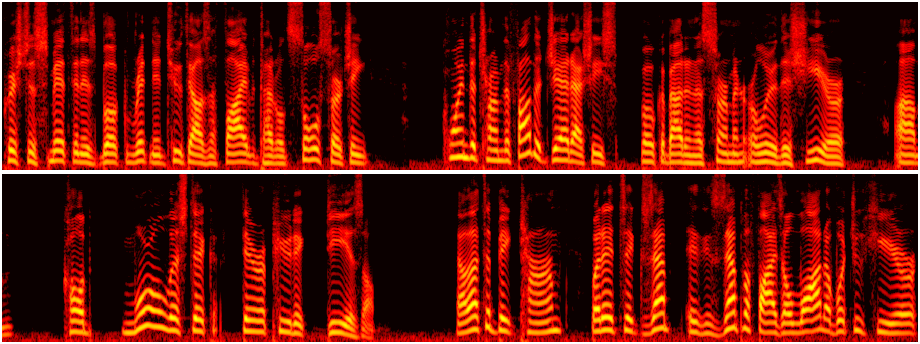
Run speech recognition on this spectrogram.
Christian Smith, in his book written in 2005 entitled Soul Searching, coined the term that Father Jed actually spoke about in a sermon earlier this year um, called moralistic therapeutic deism. Now, that's a big term, but it exemplifies a lot of what you hear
